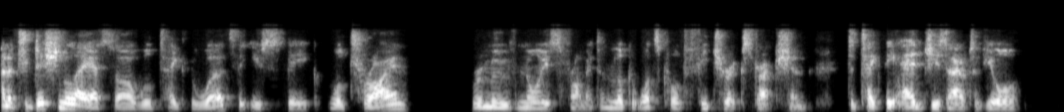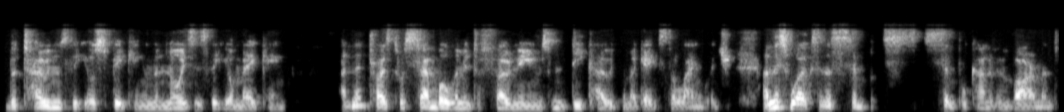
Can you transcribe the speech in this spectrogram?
And a traditional ASR will take the words that you speak, will try and remove noise from it and look at what's called feature extraction to take the edges out of your the tones that you're speaking and the noises that you're making and then tries to assemble them into phonemes and decode them against the language. And this works in a simple, simple kind of environment.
